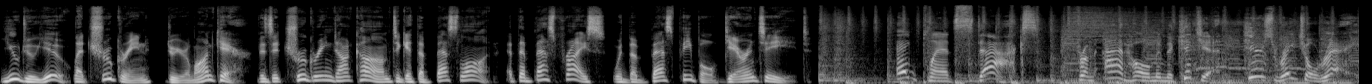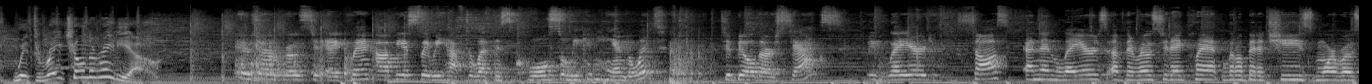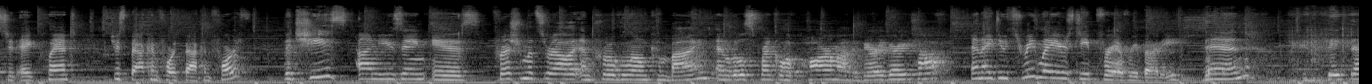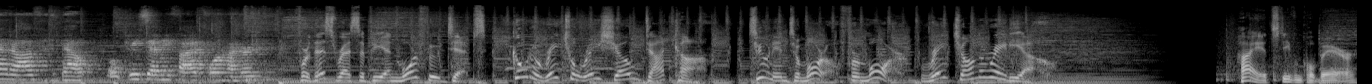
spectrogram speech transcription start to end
You do you. Let TruGreen do your lawn care. Visit trugreen.com to get the best lawn at the best price with the best people guaranteed. Eggplant stacks. From at home in the kitchen, here's Rachael Ray with Rach on the radio. Here's our roasted eggplant. Obviously, we have to let this cool so we can handle it to build our stacks. We've layered sauce and then layers of the roasted eggplant, a little bit of cheese, more roasted eggplant, just back and forth, back and forth. The cheese I'm using is fresh mozzarella and provolone combined and a little sprinkle of parm on the very, very top. And I do three layers deep for everybody. Then bake that off at about well, 375, 400. For this recipe and more food tips, go to rachaelrayshow.com. Tune in tomorrow for more Rach on the Radio. Hi, it's Stephen Colbert,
